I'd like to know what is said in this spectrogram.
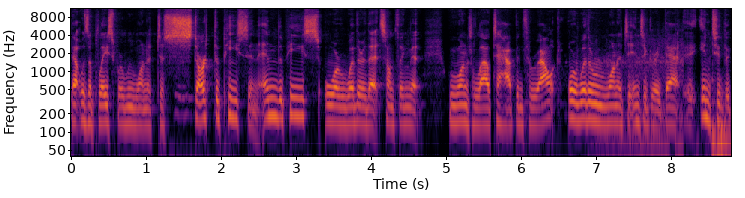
that was a place where we wanted to start the piece and end the piece, or whether that's something that we wanted to allow to happen throughout, or whether we wanted to integrate that into the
